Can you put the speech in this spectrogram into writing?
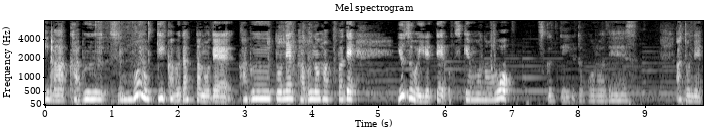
今、株、すんごい大きい株だったので、株とね、株の葉っぱで、柚子を入れてお漬物を作っているところです。あとね、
